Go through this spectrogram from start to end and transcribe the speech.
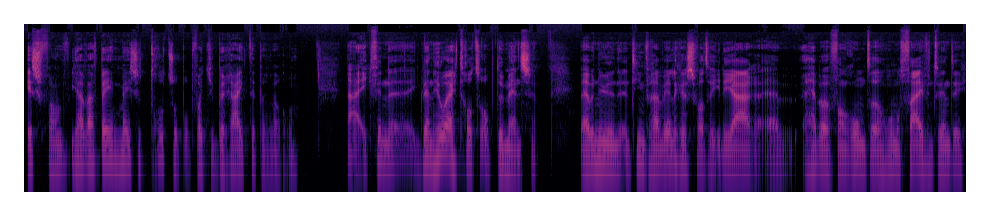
is van, ja, waar ben je het meeste trots op, op wat je bereikt hebt en waarom? Nou, ik, vind, eh, ik ben heel erg trots op de mensen. We hebben nu een, een team vrijwilligers wat we ieder jaar eh, hebben van rond de 125.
